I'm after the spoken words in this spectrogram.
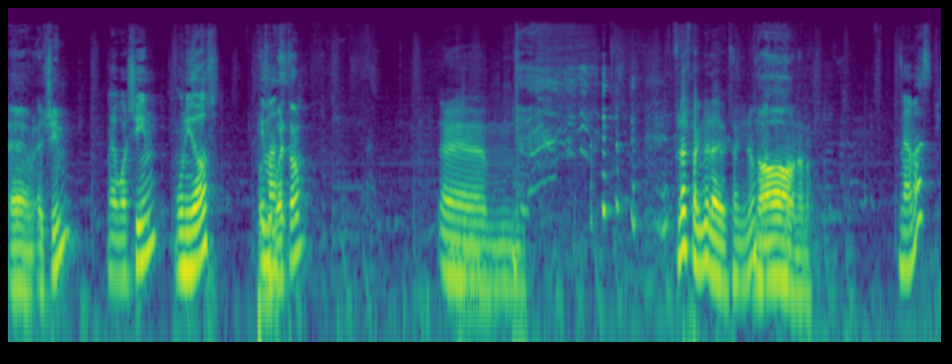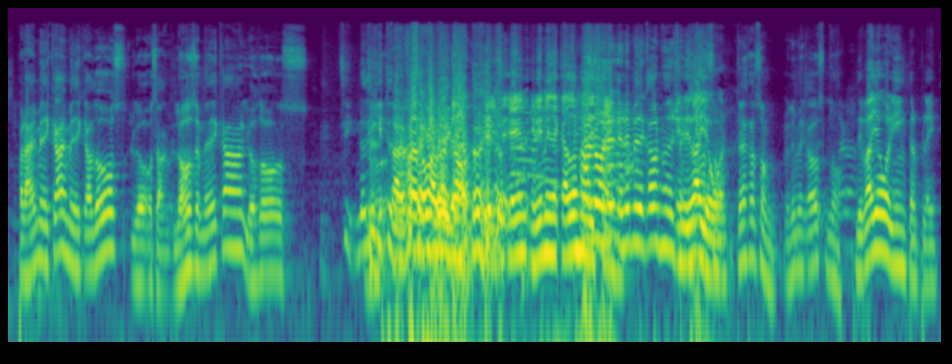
Eh, ¿El Jim? El War Gym, 1 y 2. Por ¿Qué más? supuesto. Em, Flashback no era de Shiny, ¿no? No, no, no. ¿Nada más? Para MDK, MDK2, lo- o sea, los dos MDK, los dos. Sí, no dijiste otra otra cosa que MDK, No, el, el- el MDK2 no Ah, es de no, Shiny. el, el MDK2 no es de Es de Shiny, tenés BioWare. razón, Tenés razón, el MDK2 no. De BioWare y Interplay.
